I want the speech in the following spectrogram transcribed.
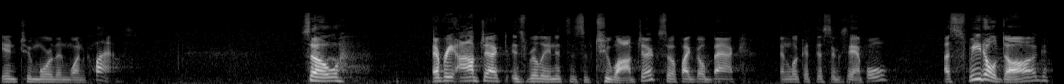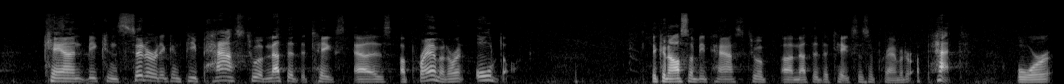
into more than one class. So, every object is really an instance of two objects. So if I go back and look at this example, a sweet old dog can be considered, it can be passed to a method that takes as a parameter an old dog. It can also be passed to a, a method that takes as a parameter a pet, or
